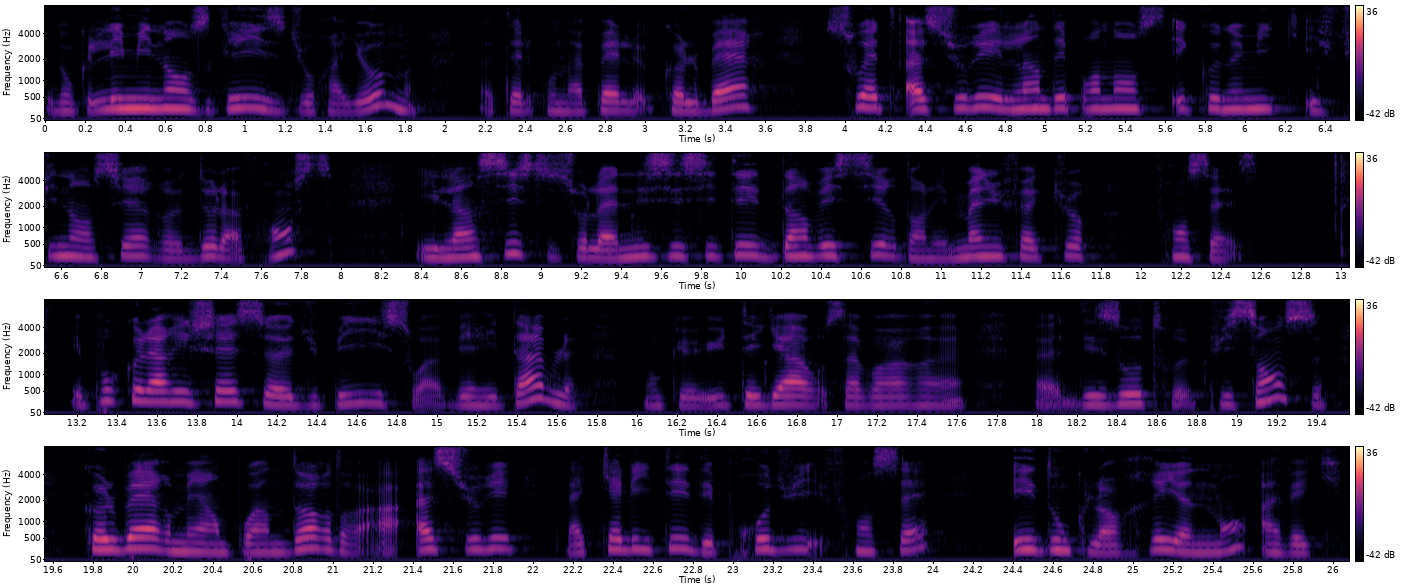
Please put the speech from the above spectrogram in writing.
Donc l'éminence grise du royaume, euh, telle qu'on appelle Colbert, souhaite assurer l'indépendance économique et financière de la France. Il insiste sur la nécessité d'investir dans les manufactures françaises. Et pour que la richesse euh, du pays soit véritable, donc euh, eu égard au savoir des autres puissances, Colbert met un point d'ordre à assurer la qualité des produits français et donc leur rayonnement avec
